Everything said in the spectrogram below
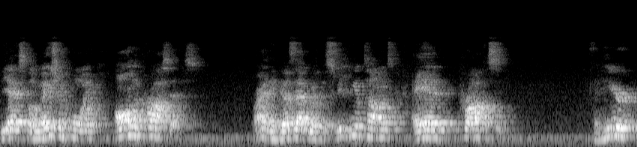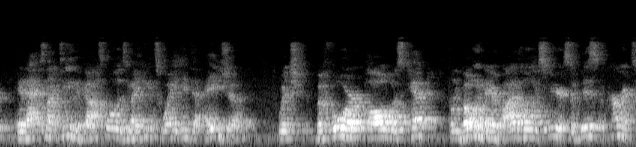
the exclamation point on the process. Right? And he does that with the speaking of tongues and prophecy. And here in Acts 19, the gospel is making its way into Asia, which before Paul was kept from going there by the Holy Spirit. So this occurrence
